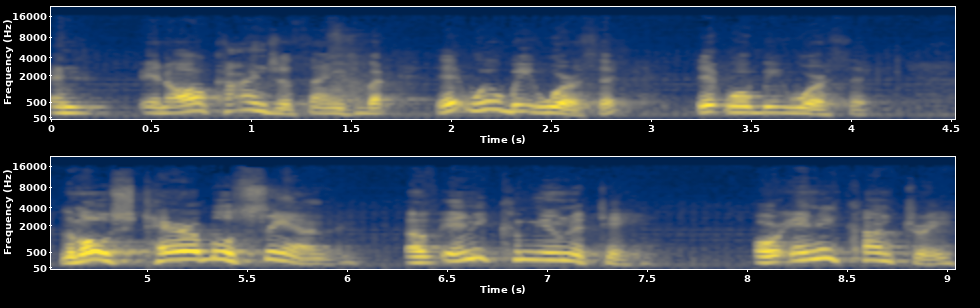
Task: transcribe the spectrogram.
and in all kinds of things, but it will be worth it. It will be worth it. The most terrible sin of any community or any country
